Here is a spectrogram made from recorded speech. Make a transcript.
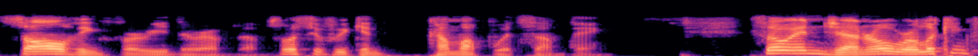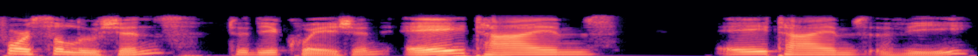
solving for either of them. So let's see if we can come up with something. So in general, we're looking for solutions to the equation a times a times v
